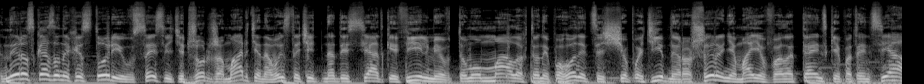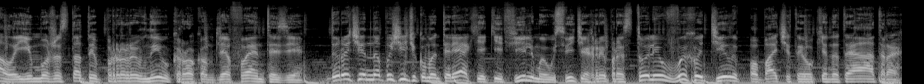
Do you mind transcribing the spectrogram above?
Нерозказаних історій у всесвіті Джорджа Мартіна вистачить на десятки фільмів, тому мало хто не погодиться, що подібне розширення має велетенський потенціал і може стати проривним кроком для фентезі. До речі, напишіть у коментарях, які фільми у світі Гри престолів ви хотіли б побачити у кінотеатрах.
